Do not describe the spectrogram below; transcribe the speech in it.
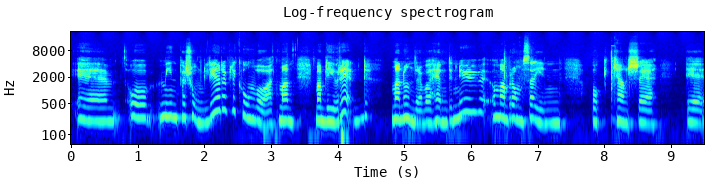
Eh, och min personliga reflektion var att man, man blir ju rädd. Man undrar vad händer nu och man bromsar in och kanske eh,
